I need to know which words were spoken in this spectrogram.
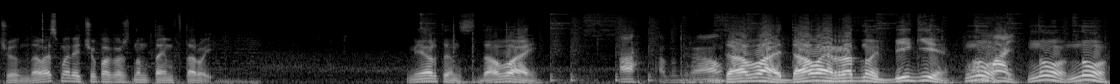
Че, давай смотреть, что покажет нам тайм второй. Мертенс, давай. А, обыграл. Давай, давай, родной, беги. Ну, Ломай. ну, ну,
